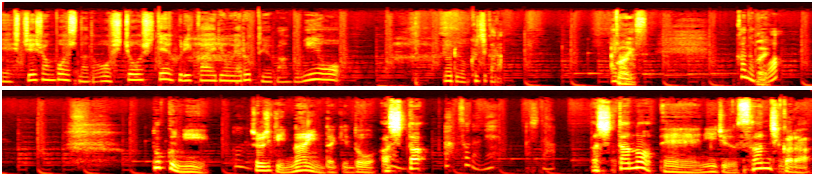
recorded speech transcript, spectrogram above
えーシチュエーションボイスなどを視聴して振り返りをやるという番組を夜の9時からあります。かなこは、特にうん。正直ないんだけど、明日、あ、そうだね。明日。の、えー23時から、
